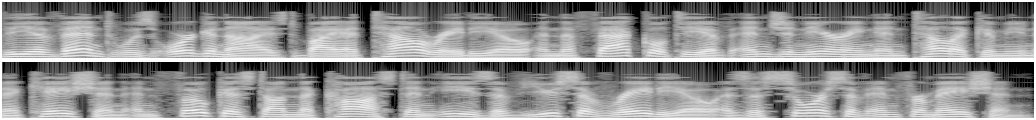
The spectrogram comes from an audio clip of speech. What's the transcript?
The event was organized by Italradio and the Faculty of Engineering and Telecommunication and focused on the cost and ease of use of radio as a source of information.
